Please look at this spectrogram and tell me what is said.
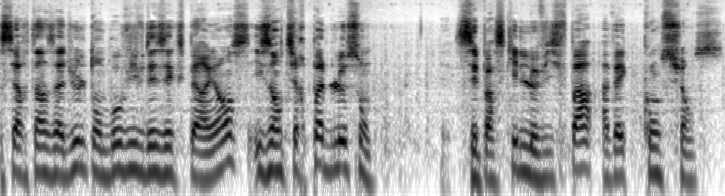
certains adultes ont beau vivre des expériences, ils n'en tirent pas de leçons. C'est parce qu'ils ne le vivent pas avec conscience.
